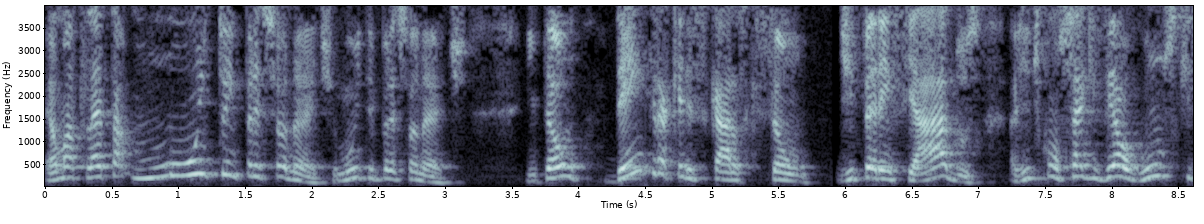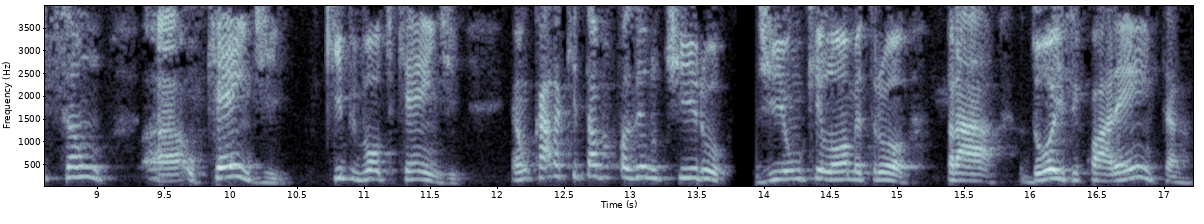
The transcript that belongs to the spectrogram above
É uma atleta muito impressionante, muito impressionante. Então, dentre aqueles caras que são diferenciados, a gente consegue ver alguns que são uh, o Candy, Keep Volt Candy. É um cara que estava fazendo tiro de um quilômetro para 2,40,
